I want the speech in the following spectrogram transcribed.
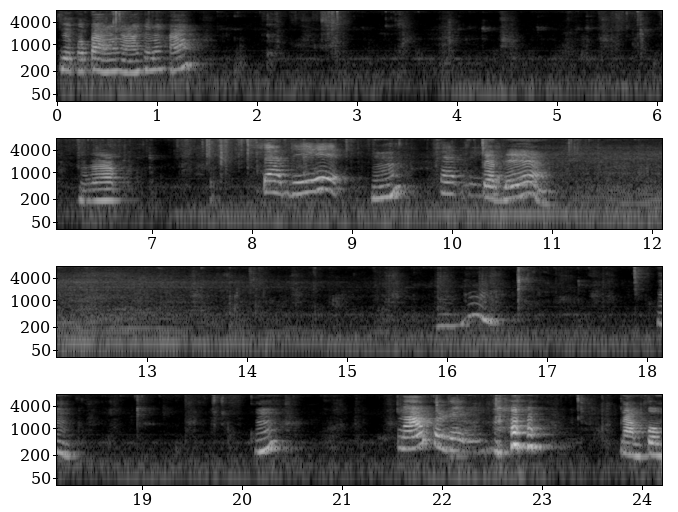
เดี๋ยวปลาปลาแล้วนะใช่ไหมคะ ครับแซ่บดีหืมแซ่บดีแบบเด้ออืมอืมอืมน้ำกระเด็น น้ำต้ม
